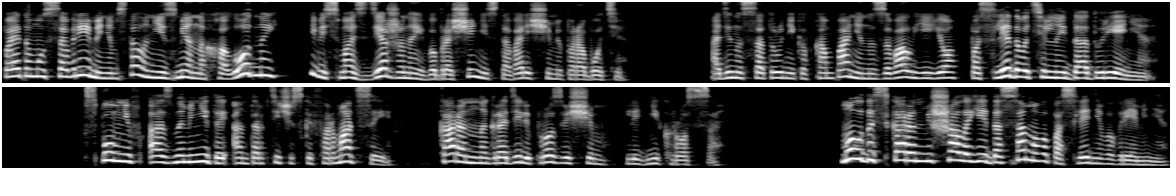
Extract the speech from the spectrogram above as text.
поэтому со временем стала неизменно холодной и весьма сдержанной в обращении с товарищами по работе. Один из сотрудников компании называл ее «последовательной до одурения». Вспомнив о знаменитой антарктической формации, Карен наградили прозвищем «Ледник Росса». Молодость Карен мешала ей до самого последнего времени.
